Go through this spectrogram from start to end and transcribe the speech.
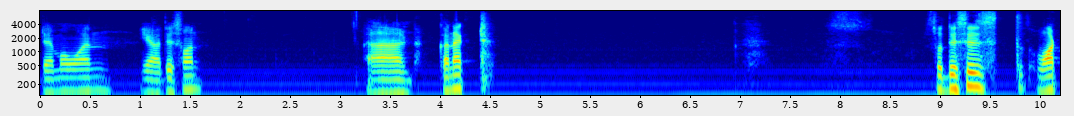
demo one. Yeah this one. And connect. So this is what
